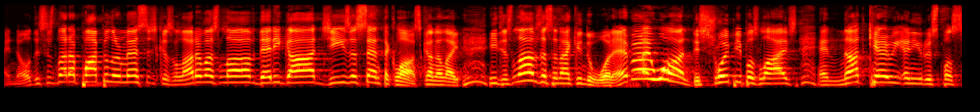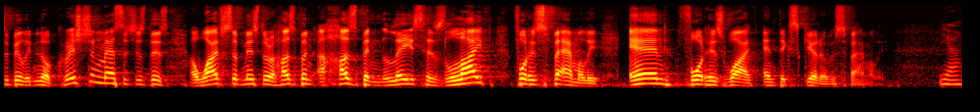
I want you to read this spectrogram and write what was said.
I know this is not a popular message because a lot of us love Daddy God, Jesus, Santa Claus. Kind of like, He just loves us and I can do whatever I want, destroy people's lives and not carry any responsibility. No, Christian message is this. A wife submits to her husband. A husband lays his life for his family and for his wife and takes care of his family. Yeah,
